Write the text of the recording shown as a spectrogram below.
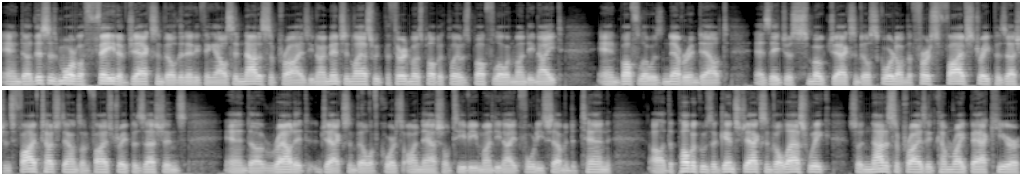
And uh, this is more of a fate of Jacksonville than anything else, and not a surprise. You know, I mentioned last week the third most public play was Buffalo on Monday night, and Buffalo was never in doubt as they just smoked Jacksonville, scored on the first five straight possessions, five touchdowns on five straight possessions, and uh, routed Jacksonville, of course, on national TV Monday night, 47 to 10. Uh, the public was against Jacksonville last week, so not a surprise they'd come right back here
